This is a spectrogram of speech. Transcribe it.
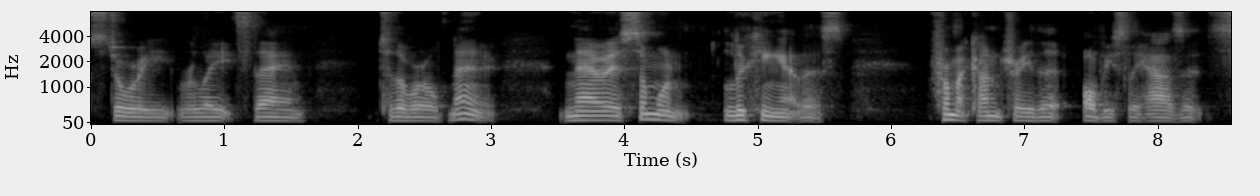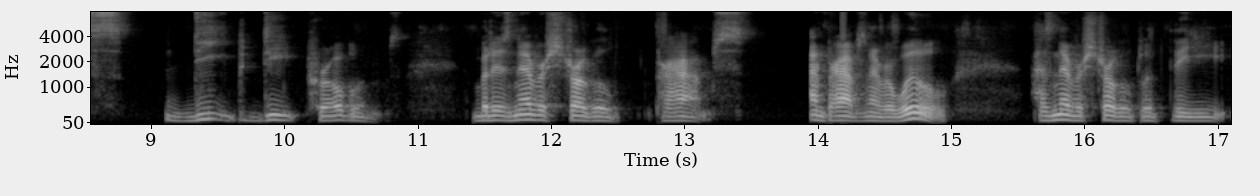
story relates then to the world now. Now, as someone looking at this from a country that obviously has its deep, deep problems, but has never struggled, perhaps, and perhaps never will, has never struggled with the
